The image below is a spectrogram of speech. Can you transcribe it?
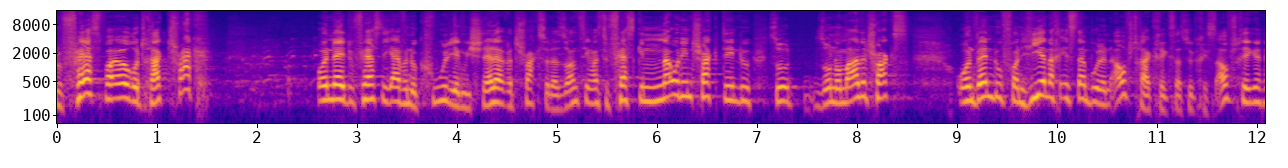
Du fährst bei Eurotruck Truck. Und nee, du fährst nicht einfach nur cool, irgendwie schnellere Trucks oder sonst irgendwas. Du fährst genau den Truck, den du, so, so normale Trucks. Und wenn du von hier nach Istanbul einen Auftrag kriegst, dass du kriegst Aufträge,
